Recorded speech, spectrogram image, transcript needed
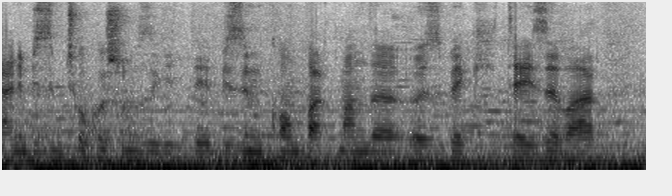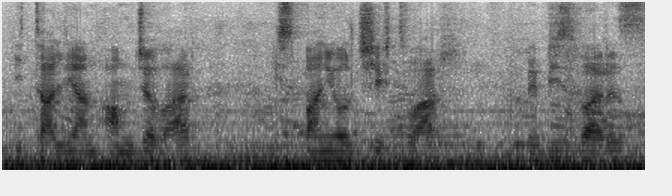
Yani bizim çok hoşumuza gitti. Bizim kompartmanda Özbek teyze var, İtalyan amca var, İspanyol çift var ve biz varız.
